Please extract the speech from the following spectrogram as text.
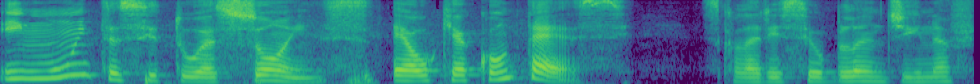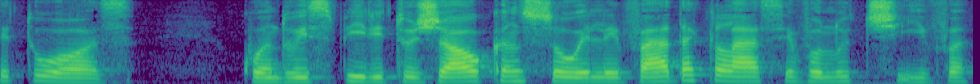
Em muitas situações é o que acontece esclareceu Blandina afetuosa. Quando o espírito já alcançou elevada classe evolutiva,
